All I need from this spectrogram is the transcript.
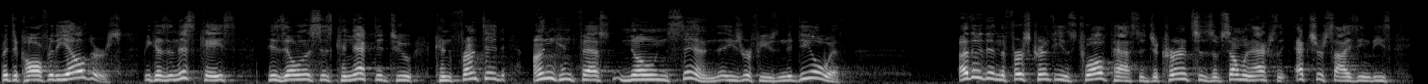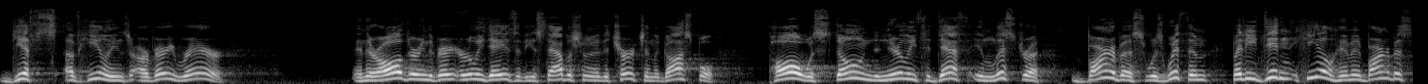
but to call for the elders. Because in this case, his illness is connected to confronted, unconfessed, known sin that he's refusing to deal with. Other than the 1 Corinthians 12 passage, occurrences of someone actually exercising these gifts of healings are very rare. And they're all during the very early days of the establishment of the church and the gospel. Paul was stoned nearly to death in Lystra. Barnabas was with him, but he didn't heal him, and Barnabas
